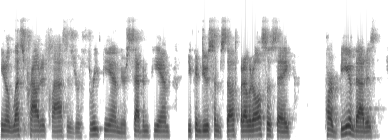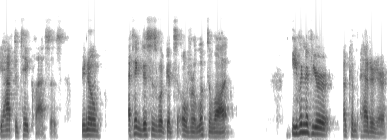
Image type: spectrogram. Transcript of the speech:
you know less crowded classes, your 3 p.m., your 7 p.m. You can do some stuff, but I would also say part B of that is you have to take classes. You know, I think this is what gets overlooked a lot. Even if you're a competitor,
